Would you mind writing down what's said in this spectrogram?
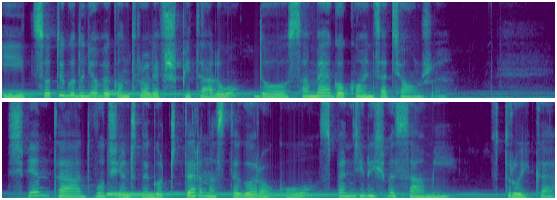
i cotygodniowe kontrole w szpitalu do samego końca ciąży. Święta 2014 roku spędziliśmy sami, w trójkę.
